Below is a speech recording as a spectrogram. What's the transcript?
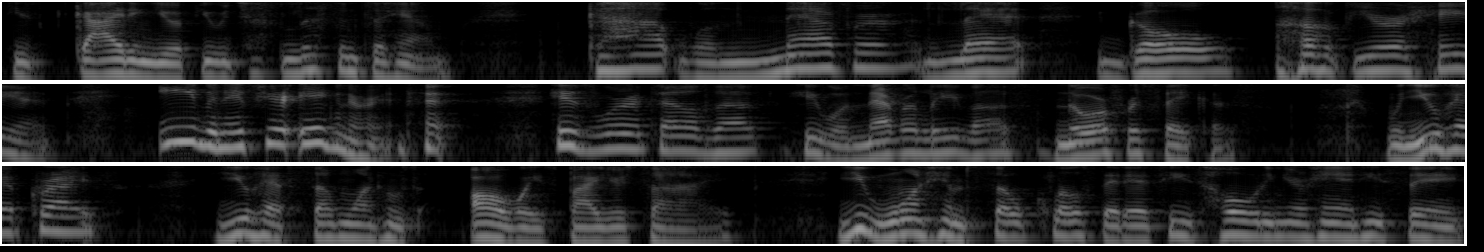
He's guiding you if you would just listen to him. God will never let go of your hand, even if you're ignorant. His word tells us he will never leave us nor forsake us. When you have Christ, you have someone who's always by your side. You want him so close that as he's holding your hand, he's saying,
